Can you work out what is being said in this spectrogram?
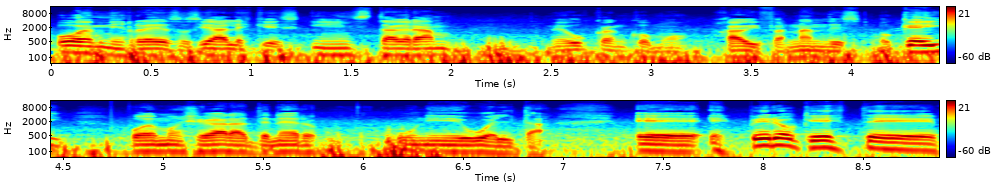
o en mis redes sociales que es Instagram, me buscan como Javi Fernández OK, podemos llegar a tener un ida y vuelta. Eh, espero que este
